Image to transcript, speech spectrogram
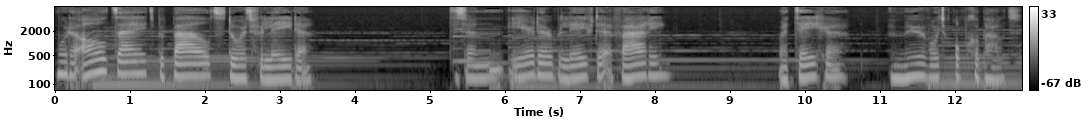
worden altijd bepaald door het verleden. Het is een eerder beleefde ervaring waartegen een muur wordt opgebouwd.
